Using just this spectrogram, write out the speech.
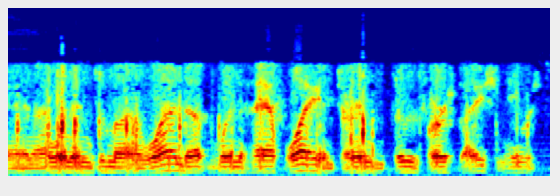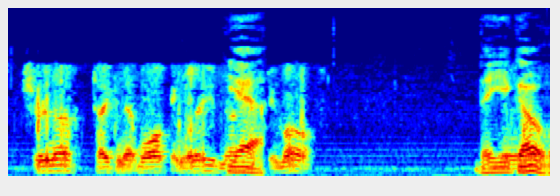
And I went into my windup, went halfway, and turned and threw the first base, and he was sure enough taking that walking lead, and I Yeah. picked him off. There you go.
